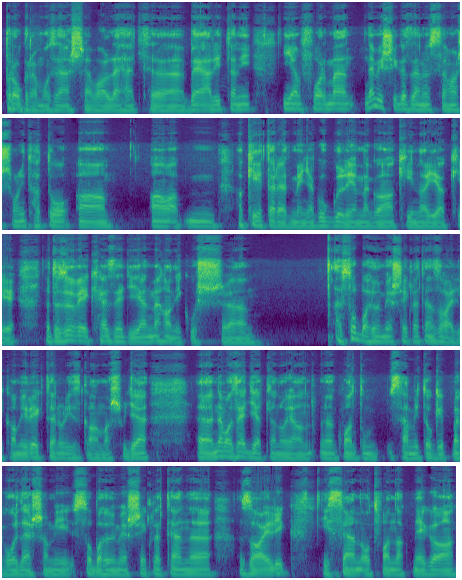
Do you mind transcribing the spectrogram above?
programozásával lehet eh, beállítani. Ilyen formán nem is igazán összehasonlítható a, a, a két eredmény, a Google-é meg a kínaiaké. Tehát az övékhez egy ilyen mechanikus szobahőmérsékleten zajlik, ami végtelenül izgalmas. Ugye e, nem az egyetlen olyan kvantum számítógép megoldás, ami szobahőmérsékleten zajlik, hiszen ott vannak még a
